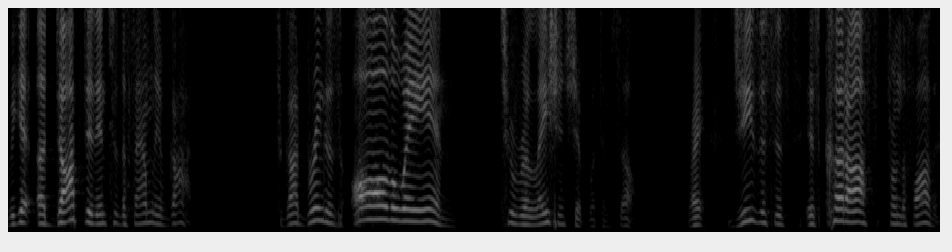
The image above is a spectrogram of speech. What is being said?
We get adopted into the family of God. So God brings us all the way in to relationship with Himself, right? Jesus is, is cut off from the Father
